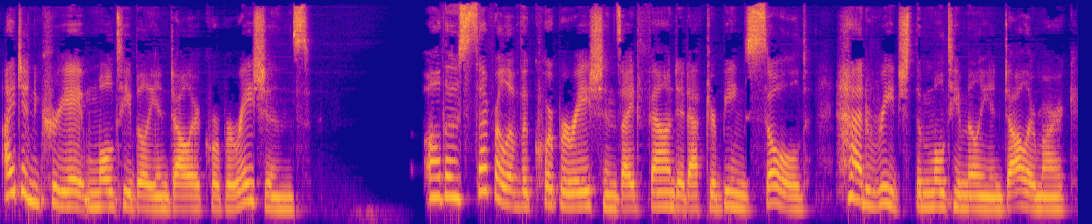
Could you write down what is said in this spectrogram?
I didn't create multi billion dollar corporations. Although several of the corporations I'd founded after being sold had reached the multi million dollar mark.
